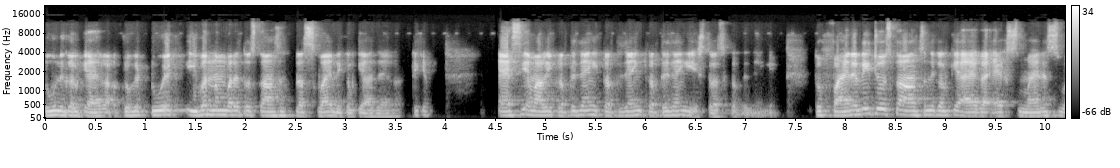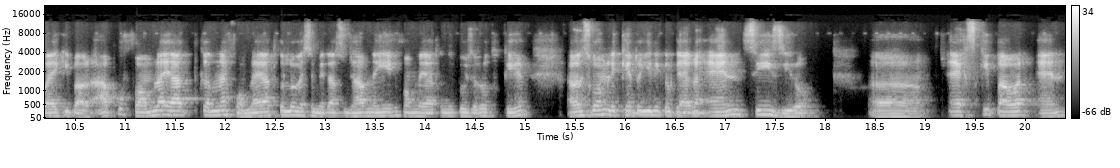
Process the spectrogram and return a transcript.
टू निकल के आएगा। क्योंकि टू एक इवन नंबर है तो उसका आंसर प्लस वाई निकल के आ जाएगा। ठीक है? ऐसे हम आगे करते जाएँगे करते जाएँगे करते जाएँगे, इस तरह से करते जाएँगे। तो फाइनली जो इसका आंसर निकल के आएगा एक्स माइनस वाई की पावर आपको फॉर्मुला याद करना है फॉर्मुला याद कर लो। वैसे मेरा सुझाव नहीं है कि फॉर्मुला याद करने की कोई ज़रूरत होती है। अगर इसको हम लिखें तो ये निकल के आएगा एन सी ज़ीरो एक्स की पावर एन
